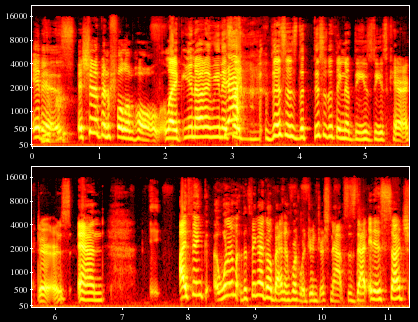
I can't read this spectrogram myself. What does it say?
It is. It should have been full of hole. Like, you know what I mean? It's Yeah. like this is the this is the thing that these these characters and I think one of the, the thing I go back and forth with Ginger Snaps is that it is such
